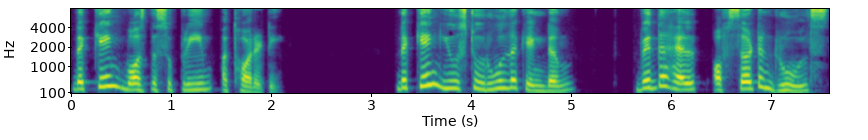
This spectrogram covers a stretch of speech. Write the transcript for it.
the king was the supreme authority. The king used to rule the kingdom with the help of certain rules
